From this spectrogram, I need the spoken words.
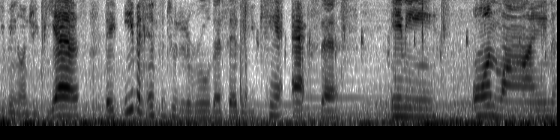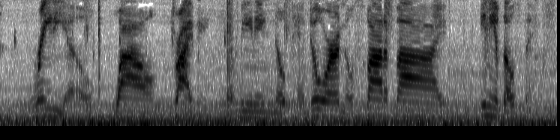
you being on GPS. They've even instituted a rule that says that you can't access any online radio while driving, meaning no Pandora, no Spotify, any of those things.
